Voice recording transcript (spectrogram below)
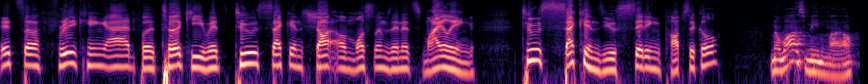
It's a freaking ad for Turkey with two second shot of Muslims in it smiling. Two seconds, you sitting popsicle. Nawaz, meanwhile,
